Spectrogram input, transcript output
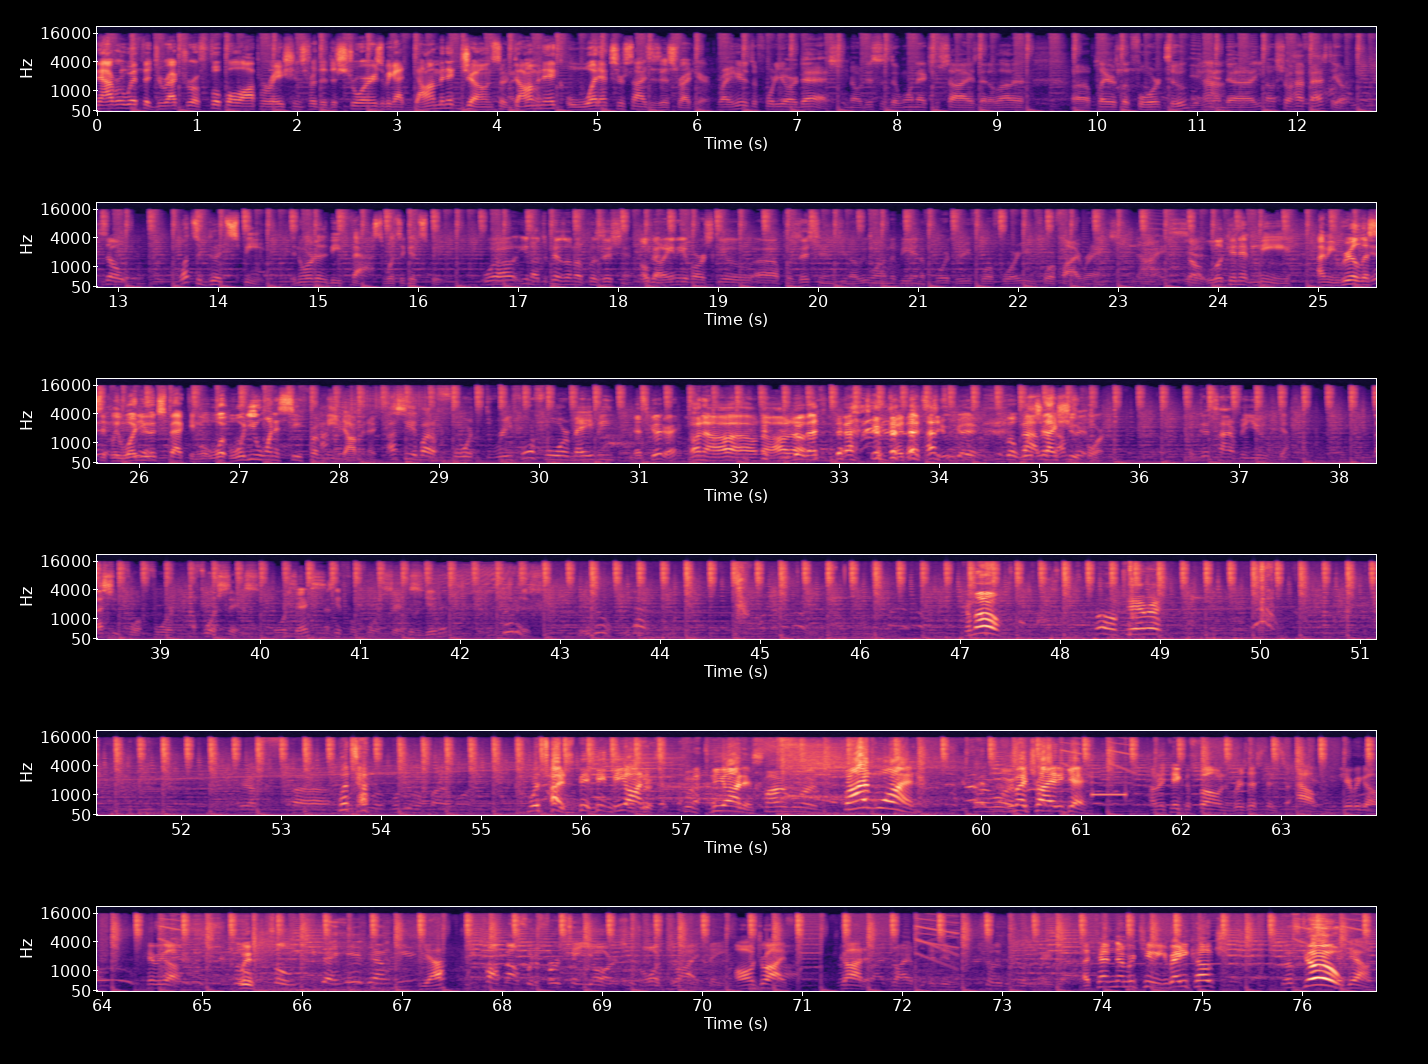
Now we're with the director of football operations for the Destroyers. We got Dominic Jones. So, Dominic, what exercise is this right here? Right here's the 40-yard dash. You know, this is the one exercise that a lot of uh, players look forward to, Yeah. and uh, you know, show how fast they are. So, what's a good speed? In order to be fast, what's a good speed? Well, you know, it depends on the position. You know, Okay. any of our skill uh, positions, you know, we want them to be in a 4-3, 4-4, even 4-5 range. Nice. So, Yeah. looking at me, I mean, realistically, Yeah, what are you expecting? What, what, what do you want to see from me, Dominic? I see about a 4-3, 4-4 maybe. That's good, right? Oh no, oh, no, oh, no. No, that's, that's too good. That's too good. But what Nah, should I listen, I'm shoot for? A good time for you. Yeah. Let's shoot for a 4, a 4-6. Four six. Let's get for a 4-6. Can we do this? Let's do this. Let's do it. You got it. Come on. Come on, Cameron. Yeah, uh, What we'll time? Give a, we'll give a five one. What time? Be, be, be honest. be honest. Five one. Five one. Five We one. might try it again. I'm gonna take the phone. Resistance out. Here we go. Here we go. So, We- so you keep that head down here. Yeah. You pop out for the first 10 yards. It's all drive phase. All drive. Got it. Drive, drive, and then slowly before the raise up. Attempt number two. You ready, coach? Let's go. Sit down.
